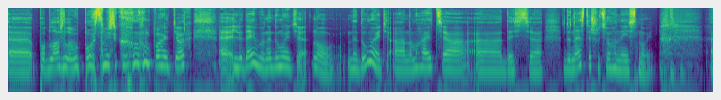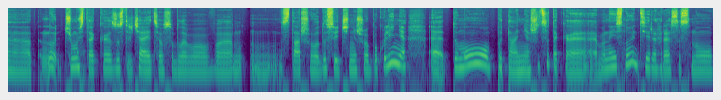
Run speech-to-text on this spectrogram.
е, поблажливу посмішку багатьох людей, бо вони думають, ну не думають, а намагаються десь донести, що цього не існує. Ну, Чомусь так зустрічається, особливо в старшого досвідченішого покоління. Тому питання, що це таке? Вони існують, ці регреси сну,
